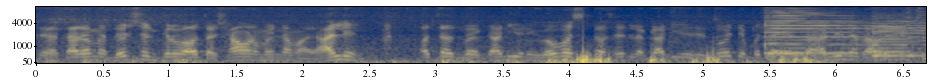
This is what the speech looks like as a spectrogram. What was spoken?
તે ત્યારે અમે દર્શન કરવા આવતા શ્રાવણ મહિનામાં હાલીને. અત્યારે ભાઈ ગાડીઓની વ્યવસ્થા છે, એટલે ગાડીઓ છે તોય તે બધા હાલીને જ આવે છે.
